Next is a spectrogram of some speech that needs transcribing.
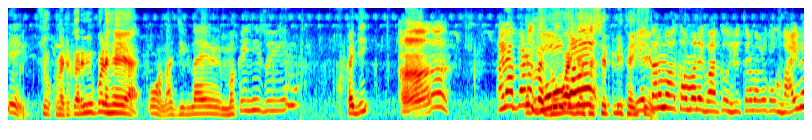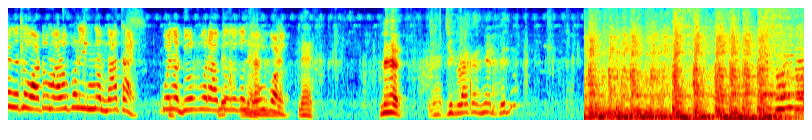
એ. સુખવેટ કરવી પડે હે યાર? ઓના જીગલાએ મકઈ નહીં જોઈ કજી? અરે પણ જોવું પડે. કેટલી થઈ છે. હેતરમાં તમને એક વાત કહું હેતરમાં આપણે કોઈ વાઈ હોય એટલે ઓટો મારો પડે એમને ના થાય. કોઈના ડોર પર આવતો તો જોવું પડે. લે. લે જીગલા કન હેડ બેદું છોડી દે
